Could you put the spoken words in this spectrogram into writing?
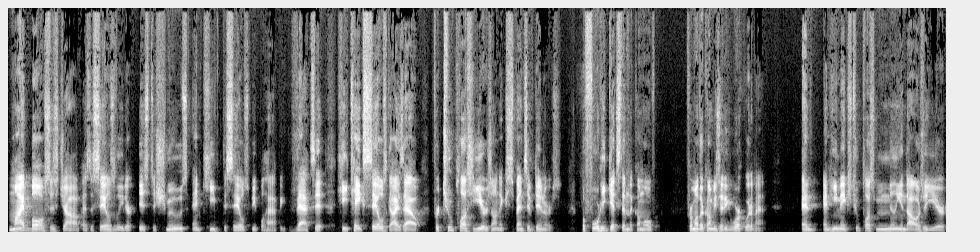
my boss's job as a sales leader is to schmooze and keep the salespeople happy. That's it. He takes sales guys out for two plus years on expensive dinners before he gets them to come over from other companies that he worked with him at. And and he makes two plus million dollars a year,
